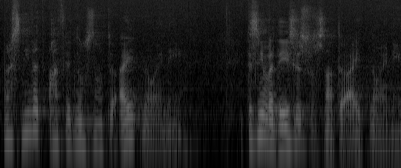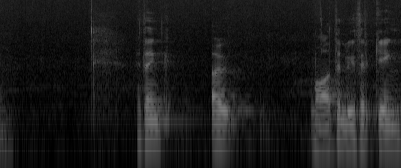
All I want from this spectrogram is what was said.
Maar dis nie wat Advent ons na toe uitnooi nie. Dis nie wat Jesus ons na toe uitnooi nie. Ek dink ou Martin Luther King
